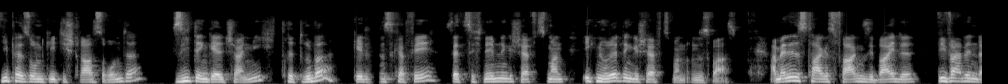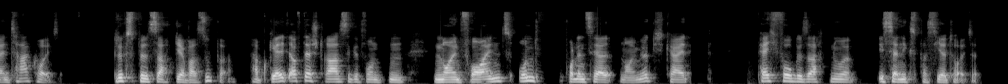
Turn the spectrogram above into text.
Die Person geht die Straße runter, sieht den Geldschein nicht, tritt drüber, geht ins Café, setzt sich neben den Geschäftsmann, ignoriert den Geschäftsmann und das war's. Am Ende des Tages fragen sie beide, wie war denn dein Tag heute? Glückspilz sagt, ja, war super. Hab Geld auf der Straße gefunden, einen neuen Freund und potenziell neue Möglichkeit. Pechvogel sagt nur, ist ja nichts passiert heute.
